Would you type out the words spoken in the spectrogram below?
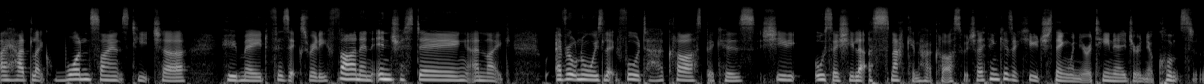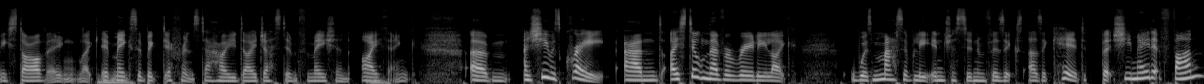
I had like one science teacher who made physics really fun and interesting, and like everyone always looked forward to her class because she also she let us snack in her class, which I think is a huge thing when you're a teenager and you're constantly starving. Like it makes a big difference to how you digest information. I think, um, and she was great, and I still never really like was massively interested in physics as a kid, but she made it fun.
